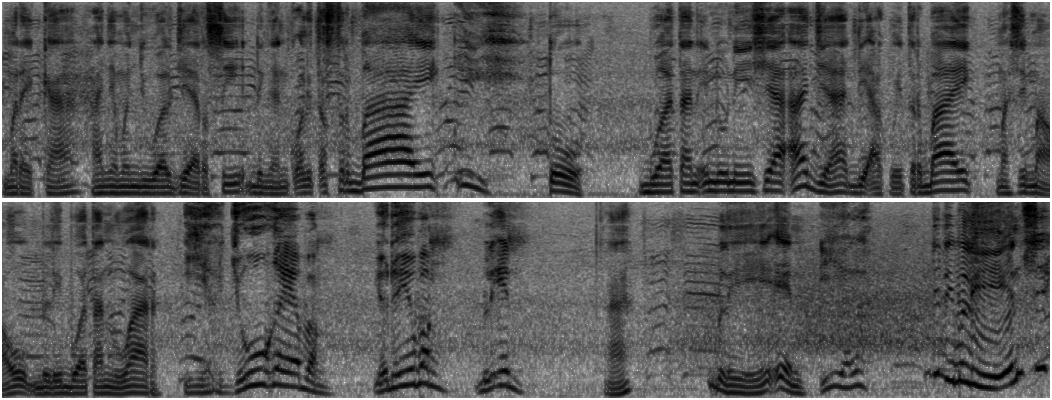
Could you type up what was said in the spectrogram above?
Mereka hanya menjual jersey dengan kualitas terbaik. Ih. Tuh, buatan Indonesia aja diakui terbaik, masih mau beli buatan luar. Iya juga ya bang. Yaudah yuk bang, beliin. Hah? Beliin? Iyalah. Jadi beliin sih?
